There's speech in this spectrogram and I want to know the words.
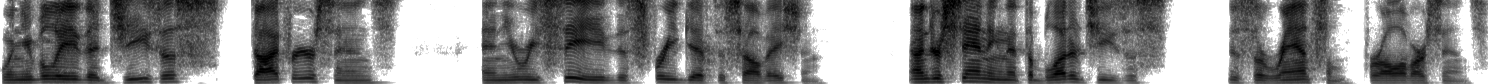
when you believe that Jesus died for your sins and you receive this free gift of salvation. Understanding that the blood of Jesus is the ransom for all of our sins.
